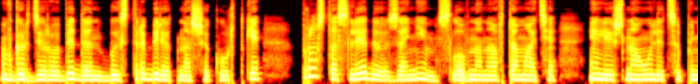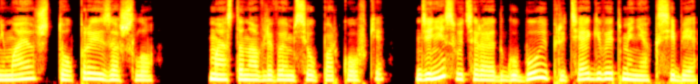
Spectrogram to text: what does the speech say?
В гардеробе Дэн быстро берет наши куртки, Просто следую за ним, словно на автомате, и лишь на улице понимаю, что произошло. Мы останавливаемся у парковки. Денис вытирает губу и притягивает меня к себе.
